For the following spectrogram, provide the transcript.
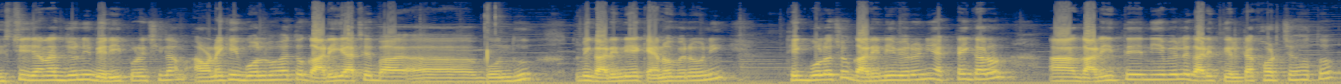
হিস্ট্রি জানার জন্যই বেরিয়ে পড়েছিলাম। আর অনেকেই বলবে হয়তো গাড়ি আছে বা বন্ধু, তুমি গাড়ি নিয়ে কেন বেরোনি ঠিক বলেছ, গাড়ি নিয়ে বেরোনি একটাই কারণ গাড়িতে নিয়ে বেরোলে গাড়ির তেলটা খরচা হতো।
